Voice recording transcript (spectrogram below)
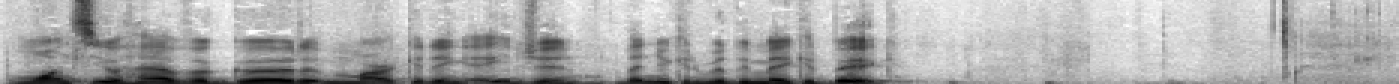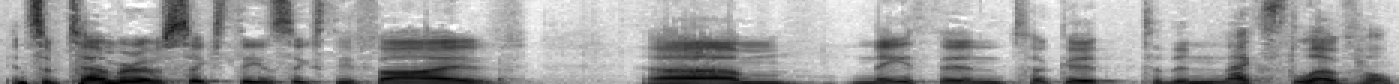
once you have a good marketing agent, then you can really make it big. In September of 1665, um, Nathan took it to the next level.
